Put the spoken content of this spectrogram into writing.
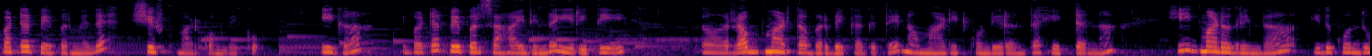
ಬಟರ್ ಪೇಪರ್ ಮೇಲೆ ಶಿಫ್ಟ್ ಮಾಡ್ಕೊಳ್ಬೇಕು ಈಗ ಈ ಬಟರ್ ಪೇಪರ್ ಸಹಾಯದಿಂದ ಈ ರೀತಿ ರಬ್ ಮಾಡ್ತಾ ಬರಬೇಕಾಗತ್ತೆ. ನಾವು ಮಾಡಿಟ್ಕೊಂಡಿರೋಂಥ ಹಿಟ್ಟನ್ನು. ಹೀಗೆ ಮಾಡೋದ್ರಿಂದ ಇದಕ್ಕೊಂದು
